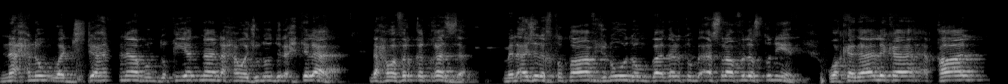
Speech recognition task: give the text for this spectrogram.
نحن وجهنا بندقيتنا نحو جنود الاحتلال، نحو فرقة غزة من أجل اختطاف جنود ومبادرتهم بأسرى فلسطينيين، وكذلك قال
